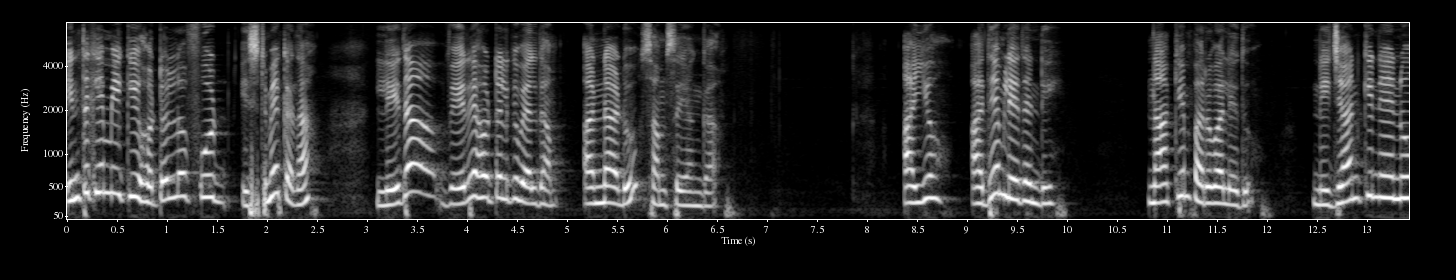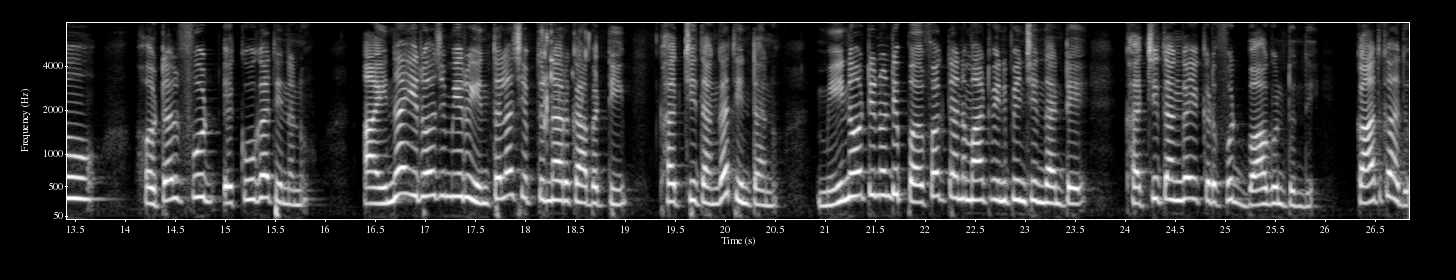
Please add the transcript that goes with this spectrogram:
ఇంతకీ మీకు ఈ హోటల్లో ఫుడ్ ఇష్టమే కదా? లేదా వేరే హోటల్కి వెళ్దాం అన్నాడు సంశయంగా. అయ్యో అదేం లేదండి. నాకేం పర్వాలేదు. నిజానికి నేను హోటల్ ఫుడ్ ఎక్కువగా తినను. అయినా ఈరోజు మీరు ఇంతలా చెప్తున్నారు కాబట్టి ఖచ్చితంగా తింటాను. మీ నోటి నుండి పర్ఫెక్ట్ అన్న మాట వినిపించిందంటే ఖచ్చితంగా ఇక్కడ ఫుడ్ బాగుంటుంది. కాదు కాదు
